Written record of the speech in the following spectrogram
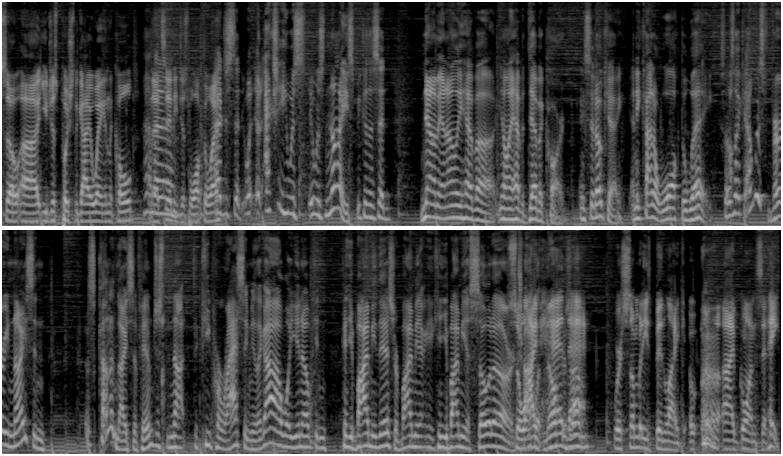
so uh, you just pushed the guy away in the cold, and that's it. He just walked away. I just said. well, Actually, he was. It was nice because I said, "No, man, I only have a. You know, I have a debit card." And he said, "Okay," and he kind of walked away. So I was like, "That was very nice," and it was kind of nice of him just to not to keep harassing me. Like, "Ah, well, you know, can can you buy me this or buy me? that? Can you buy me a soda or something? so I've had that where somebody's been like, I've gone and said, "Hey,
